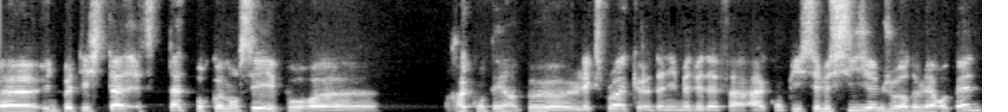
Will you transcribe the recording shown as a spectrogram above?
Euh, une petite stat pour commencer et pour euh, raconter un peu euh, l'exploit que Danil Medvedev a, accompli. C'est le sixième joueur de l'ère européenne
